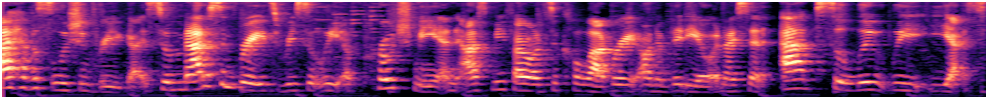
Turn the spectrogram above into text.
I have a solution for you guys. So Madison Braids recently approached me and asked me if I wanted to collaborate on a video and I said absolutely yes.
